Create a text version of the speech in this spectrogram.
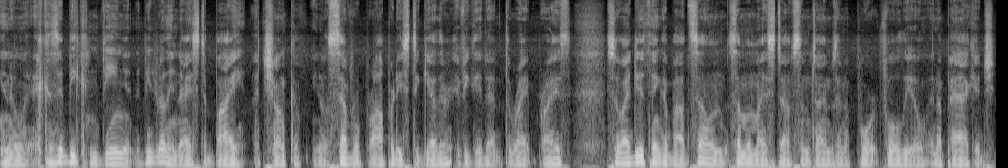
you know, because it'd be convenient. It'd be really nice to buy a chunk of, you know, several properties together if you get it at the right price. So I do think about selling some of my stuff sometimes in a portfolio, in a package.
